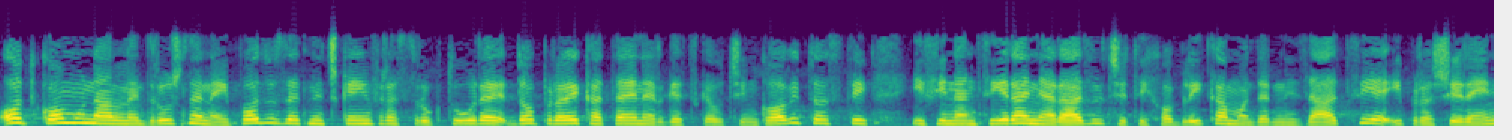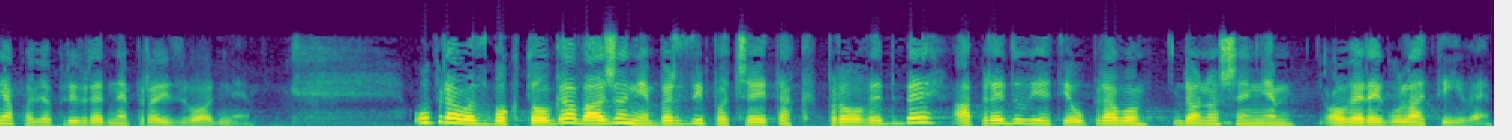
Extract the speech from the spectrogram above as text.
od komunalne, društvene i poduzetničke infrastrukture do projekata energetske učinkovitosti i financiranja različitih oblika modernizacije i proširenja poljoprivredne proizvodnje. Upravo zbog toga važan je brzi početak provedbe, a preduvjet je upravo donošenje ove regulative.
